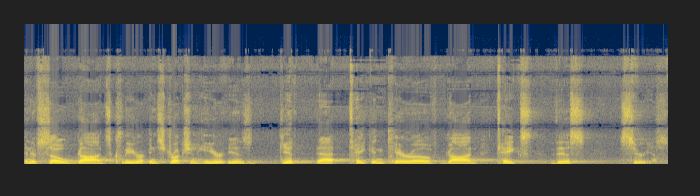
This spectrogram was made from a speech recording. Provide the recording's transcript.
And if so, God's clear instruction here is get that taken care of. God takes this serious.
